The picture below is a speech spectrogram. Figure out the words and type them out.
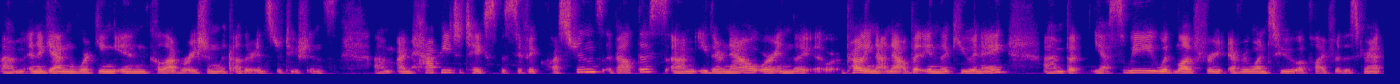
um, and again, working in collaboration with other institutions. Um, I'm happy to take specific questions about this, um, either now or in the, or probably not now, but in the Q&A. but yes, we would love for everyone to apply for this grant,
